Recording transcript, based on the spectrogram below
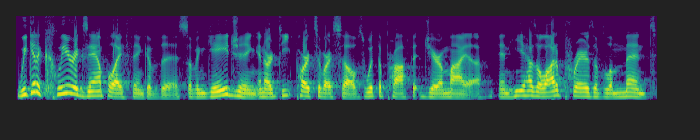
we get a clear example, I think, of this, of engaging in our deep parts of ourselves with the prophet Jeremiah. And he has a lot of prayers of lament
